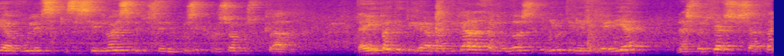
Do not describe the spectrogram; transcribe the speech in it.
διαβούλευση και στη συνεννόηση με τους ελληνικούς εκπροσώπους του κλάδου. Τα είπατε επιγραμματικά, αλλά θα μου δώσετε λίγο την ευκαιρία να στοχεύσω σε αυτά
